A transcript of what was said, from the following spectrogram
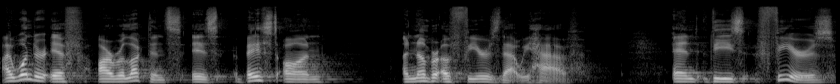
I wonder if our reluctance is based on a number of fears that we have. And these fears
